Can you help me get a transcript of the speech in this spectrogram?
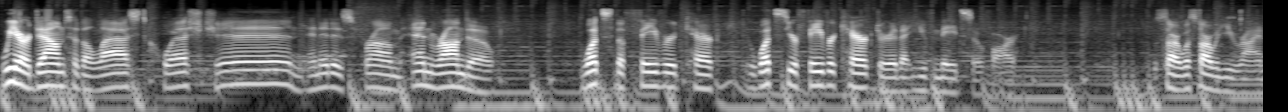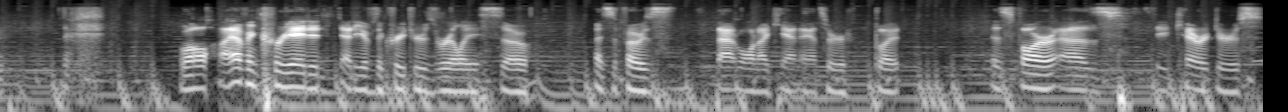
We are down to the last question, and it is from N Rondo. What's the favorite character? What's your favorite character that you've made so far? We'll start. We'll start with you, Ryan. well, I haven't created any of the creatures really, so I suppose that one I can't answer. But as far as the characters,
